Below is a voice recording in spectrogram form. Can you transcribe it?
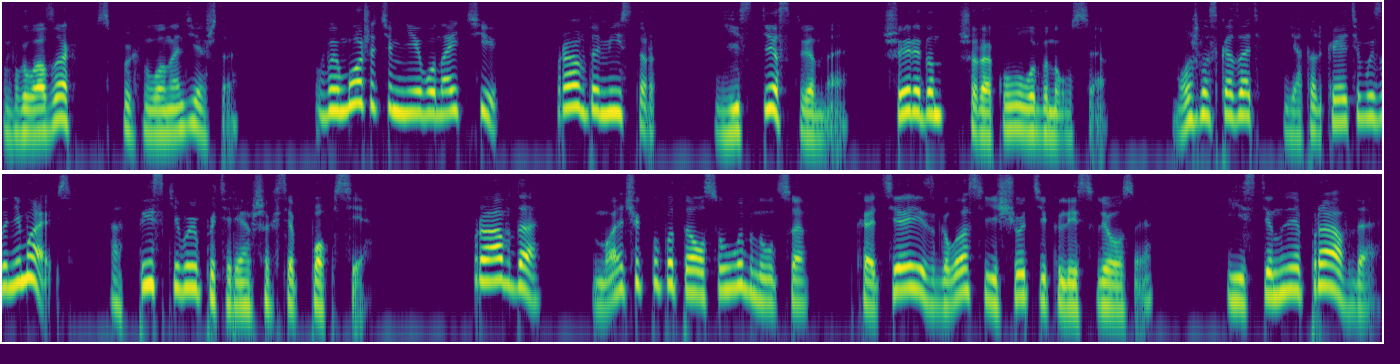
в глазах вспыхнула надежда. «Вы можете мне его найти? Правда, мистер?» «Естественно!» Шеридан широко улыбнулся. «Можно сказать, я только этим и занимаюсь. Отыскиваю потерявшихся Попси». «Правда?» Мальчик попытался улыбнуться, хотя из глаз еще текли слезы. «Истинная правда!»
